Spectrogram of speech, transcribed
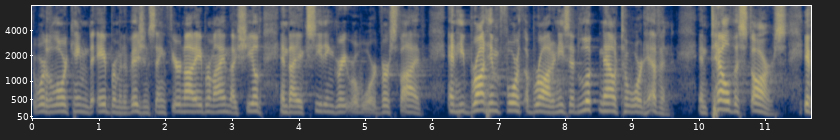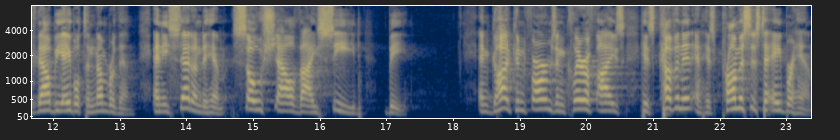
the word of the Lord came to Abram in a vision, saying, Fear not, Abram, I am thy shield and thy exceeding great reward. Verse 5 And he brought him forth abroad, and he said, Look now toward heaven, and tell the stars, if thou be able to number them. And he said unto him, So shall thy seed be. And God confirms and clarifies his covenant and his promises to Abraham.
